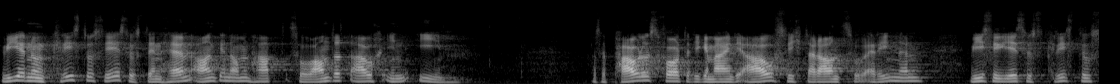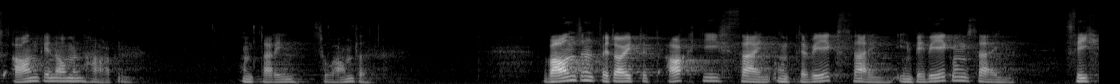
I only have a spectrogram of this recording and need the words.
Wie ihr nun Christus Jesus, den Herrn, angenommen habt, so wandelt auch in ihm. Also Paulus fordert die Gemeinde auf, sich daran zu erinnern, wie sie Jesus Christus angenommen haben und darin zu wandeln. Wandeln bedeutet aktiv sein, unterwegs sein, in Bewegung sein, sich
